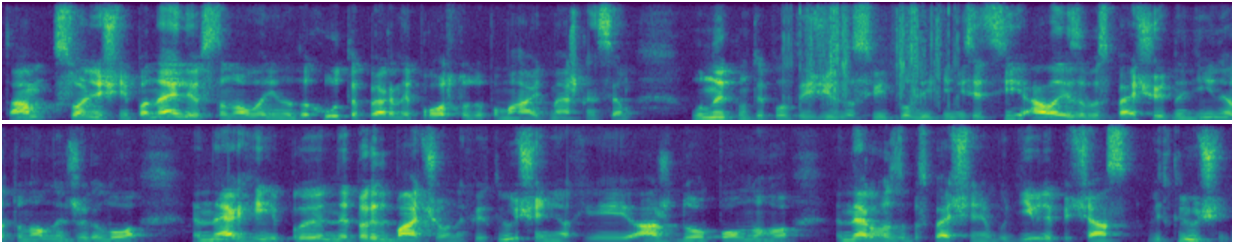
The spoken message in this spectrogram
Там сонячні панелі, встановлені на даху, тепер не просто допомагають мешканцям уникнути платежів за світло в літні місяці, але й забезпечують надійне автономне джерело енергії при непередбачуваних відключеннях і аж до повного енергозабезпечення будівлі під час відключень.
